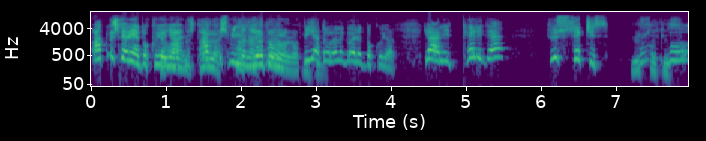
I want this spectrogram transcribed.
60 liraya dokuyorsun Ha, yani. 60 60, TL. milyona. Ha, fiyat olarak 60 Fiyat olarak öyle dokuyorsun. Yani teli de 108. 108. Bu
